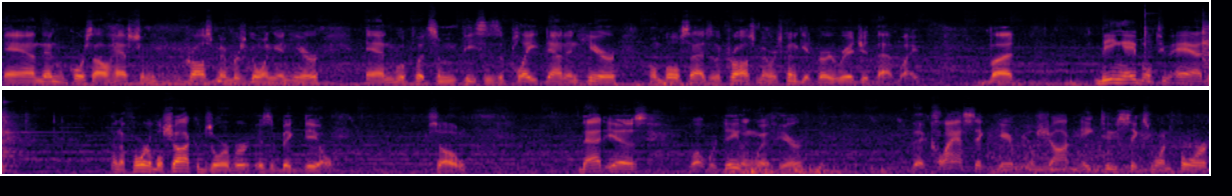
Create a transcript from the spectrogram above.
And then of course I'll have some cross members going in here and we'll put some pieces of plate down in here on both sides of the cross member. It's going to get very rigid that way. But being able to add an affordable shock absorber is a big deal. So that is what we're dealing with here. The classic Gabriel Shock 82614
